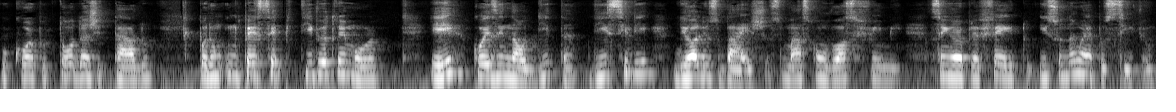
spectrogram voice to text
o corpo todo agitado por um imperceptível tremor. E, coisa inaudita, disse-lhe de olhos baixos, mas com voz firme: Senhor prefeito, isso não é possível.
